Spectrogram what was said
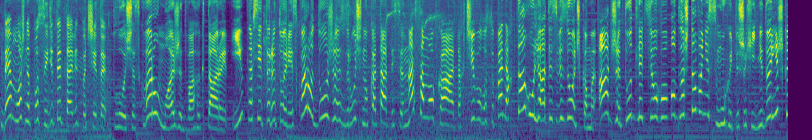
де можна посидіти та відпочити. Площа скверу майже 2 гектари. І на всій території скверу дуже зручно кататися на самокатах чи велосипедах та гуляти з візочками, адже тут для цього облаштовані смуги пішохідні доріжки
